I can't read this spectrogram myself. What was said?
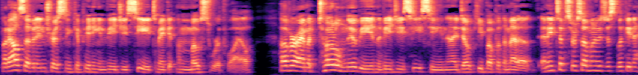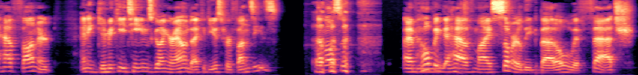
but I also have an interest in competing in VGC to make it the most worthwhile. However, I'm a total newbie in the VGC scene and I don't keep up with the meta. Any tips for someone who's just looking to have fun or any gimmicky teams going around I could use for funsies? I'm also I'm hoping to have my summer league battle with Thatch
